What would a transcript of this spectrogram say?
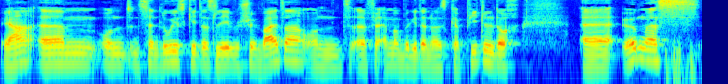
Ja, ähm, und in St. Louis geht das Leben schön weiter und äh, für Emma beginnt ein neues Kapitel, doch äh, irgendwas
